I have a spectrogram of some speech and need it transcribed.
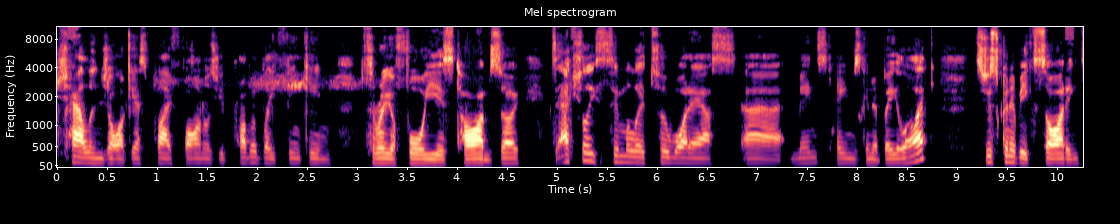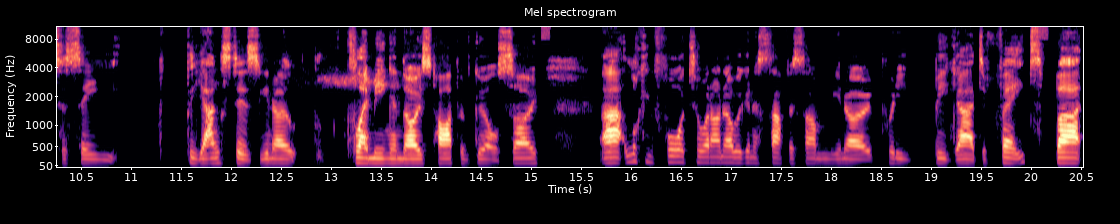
challenge, I guess, play finals, you'd probably think in three or four years' time. So it's actually similar to what our uh, men's team's going to be like. It's just going to be exciting to see the youngsters, you know, Fleming and those type of girls. So uh, looking forward to it. I know we're going to suffer some, you know, pretty big uh, defeats, but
